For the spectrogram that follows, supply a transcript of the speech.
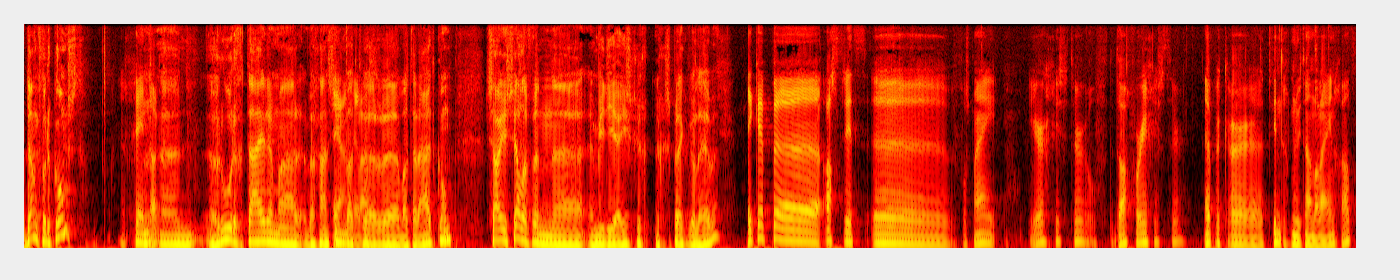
dank voor de komst. Geen dank. roerige tijden, maar we gaan zien ja, wat, er, wat eruit komt. Zou je zelf een, een mediatiegesprek willen hebben? Ik heb Astrid volgens mij eergisteren of de dag voor eergisteren... heb ik er 20 minuten aan de lijn gehad.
